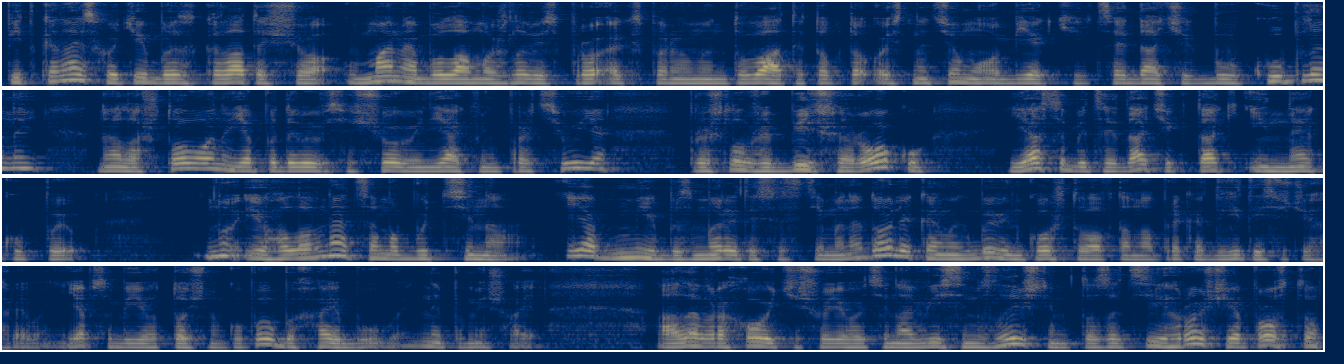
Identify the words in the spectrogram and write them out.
Під кінець хотів би сказати, що в мене була можливість проекспериментувати. Тобто, ось на цьому об'єкті цей датчик був куплений, налаштований. Я подивився, що він, як він працює. Пройшло вже більше року. Я собі цей датчик так і не купив. Ну і головне, це, мабуть, ціна. Я б міг би змиритися з цими недоліками, якби він коштував там, наприклад, 2000 гривень. Я б собі його точно купив би, хай був би, не помішає. Але враховуючи, що його ціна 8 з лишнім, то за ці гроші я просто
